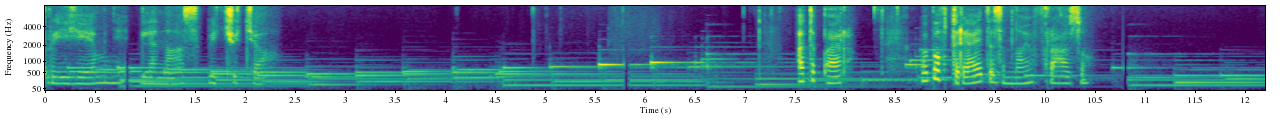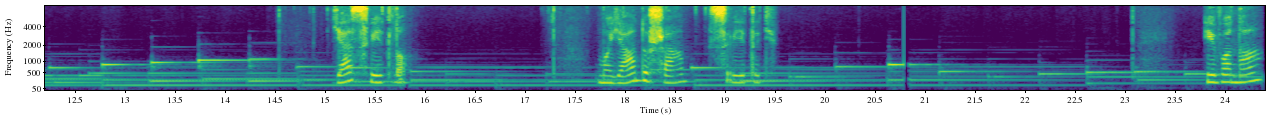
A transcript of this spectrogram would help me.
приємні для нас відчуття. А тепер ви повторяєте за мною фразу. Я світло. Моя душа світить. І вона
